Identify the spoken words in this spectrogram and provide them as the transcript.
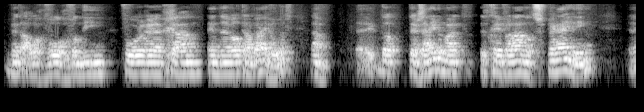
met alle gevolgen van dien voor eh, graan en eh, wat daarbij hoort. Nou, eh, dat terzijde, maar het, het geeft wel aan dat spreiding eh,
